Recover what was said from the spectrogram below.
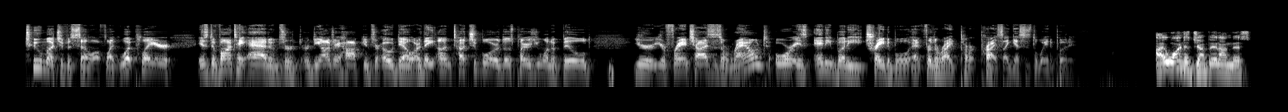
too much of a sell off? Like what player is Davante Adams or, or DeAndre Hopkins or Odell? Are they untouchable or are those players you want to build your your franchises around or is anybody tradable at for the right pr- price, I guess is the way to put it. I want to jump in on this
